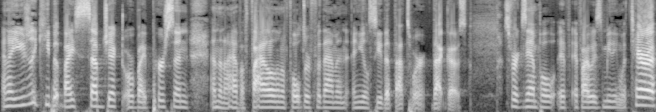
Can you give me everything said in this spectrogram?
And I usually keep it by subject or by person. And then I have a file and a folder for them. And, and you'll see that that's where that goes. So for example, if, if I was meeting with Tara,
